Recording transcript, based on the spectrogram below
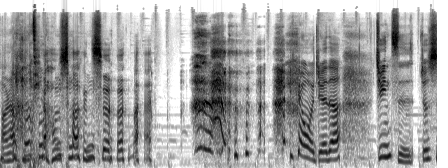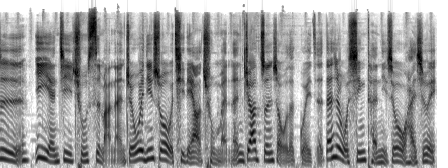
然后让她跳上车来，因为我觉得。君子就是一言既出，驷马难追。我已经说我七点要出门了，你就要遵守我的规则。但是我心疼你，所以我还是会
